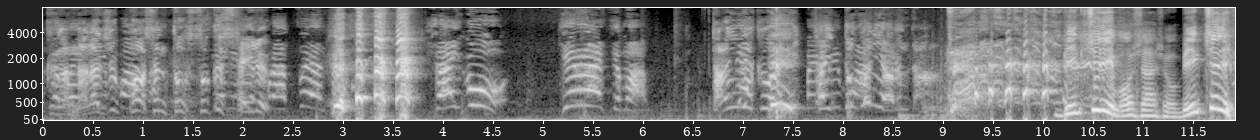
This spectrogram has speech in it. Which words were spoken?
薬がは一体どこにあるんだ？ビッグチリもおっゃいしょ。ビッグチリ。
